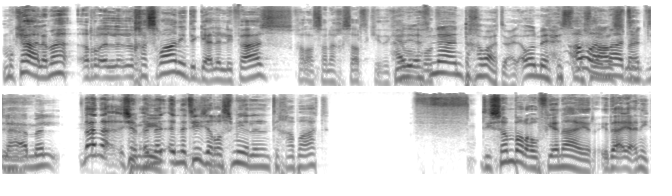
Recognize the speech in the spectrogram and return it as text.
مكالمة الخسران يدق على اللي فاز. خلاص أنا خسرت كذا هذه أثناء انتخابات بعد. أول ما يحس خلاص ما عاد له أمل لا لا شوف النتيجة الرسمية للانتخابات في ديسمبر أو في يناير إذا يعني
